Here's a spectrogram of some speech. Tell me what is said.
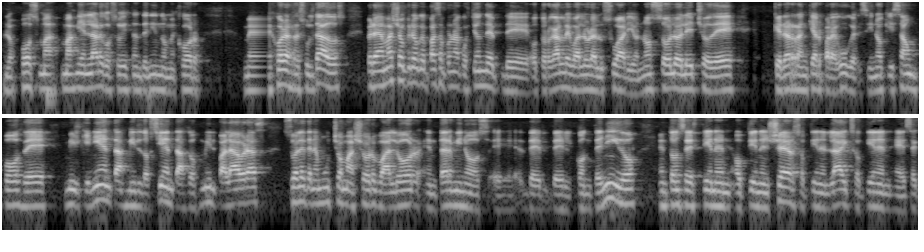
los posts más, más bien largos hoy están teniendo mejor, mejores resultados, pero además yo creo que pasa por una cuestión de, otorgarle valor al usuario, no solo el hecho de querer rankear para Google, sino quizá un post de 1500, 1200, 2000 palabras suele tener mucho mayor valor en términos eh, del contenido. Entonces tienen, obtienen shares, obtienen likes, obtienen, eh, se,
